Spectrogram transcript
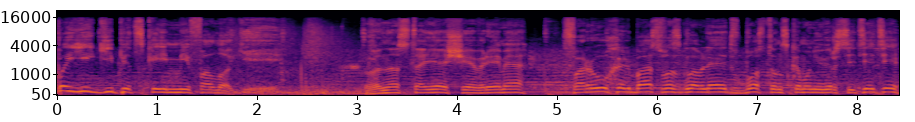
по египетской мифологии. В настоящее время Фарух Эльбас возглавляет в Бостонском университете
